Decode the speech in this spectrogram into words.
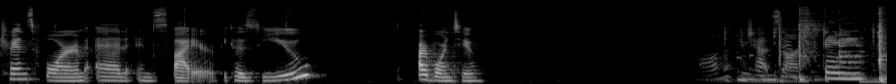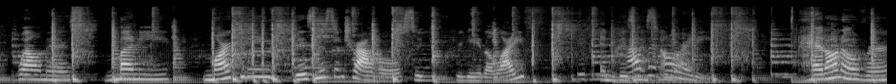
transform, and inspire because you are born to. All the chats mm-hmm. on faith, wellness, money, marketing, business, and travel so you create a life if and business haven't already. Head on over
